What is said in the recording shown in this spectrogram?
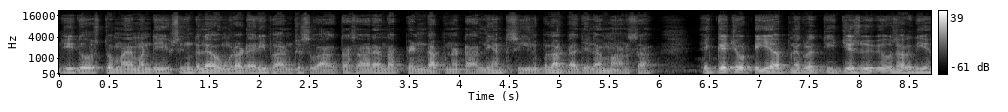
ਜੀ ਦੋਸਤੋ, ਮੈਂ ਮਨਦੀਪ ਸਿੰਘ ਦਲਿਆ, ਉਮਰਾ ਡੈਰੀ ਫਾਰਮ 'ਚ ਸਵਾਗਤ ਆ ਸਾਰਿਆਂ ਦਾ। ਪਿੰਡ ਆਪਣਾ ਟਾਲੀਆਂ ਤਹਿਸੀਲ ਬੁਲਾਡਾ, ਜ਼ਿਲ੍ਹਾ ਮਾਨਸਾ। ਇੱਕੇ ਝੋਟੀ ਆ, ਆਪਣੇ ਕੋਲੇ ਤੀਜੇ ਸੂਈ ਵੀ ਹੋ ਸਕਦੀ ਆ।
